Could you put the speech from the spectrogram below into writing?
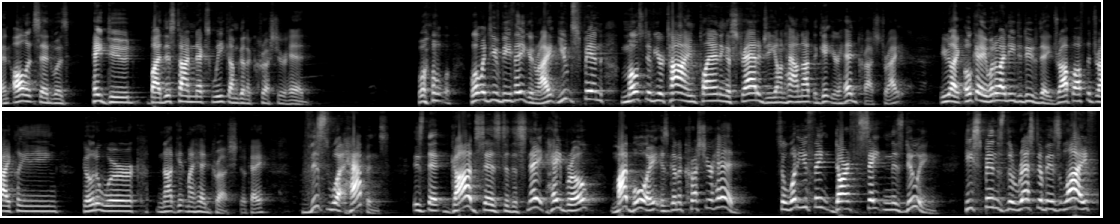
and all it said was, Hey, dude, by this time next week, I'm gonna crush your head. Well, what would you be thinking, right? You'd spend most of your time planning a strategy on how not to get your head crushed, right? You'd be like, okay, what do I need to do today? Drop off the dry cleaning, go to work, not get my head crushed, okay? This is what happens is that God says to the snake, hey, bro, my boy is gonna crush your head. So, what do you think Darth Satan is doing? He spends the rest of his life,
